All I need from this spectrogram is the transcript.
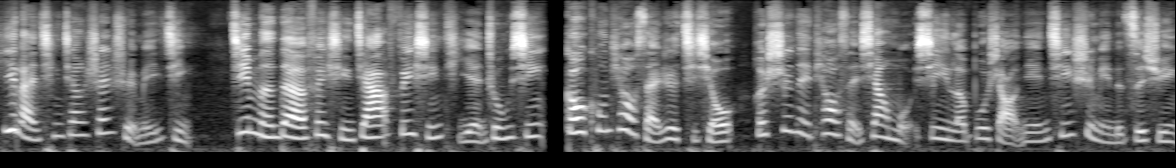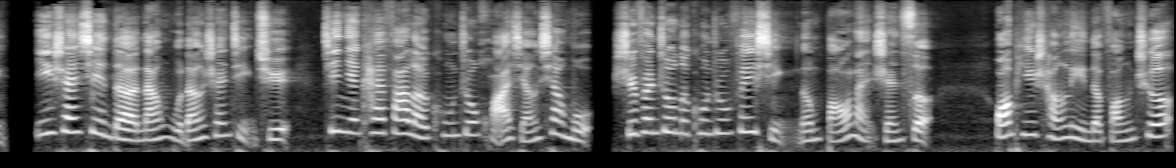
一览清江山水美景。金门的飞行家飞行体验中心高空跳伞热气球和室内跳伞项目吸引了不少年轻市民的咨询。英山县的南武当山景区今年开发了空中滑翔项目，十分钟的空中飞行能饱览山色。黄皮长岭的房车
